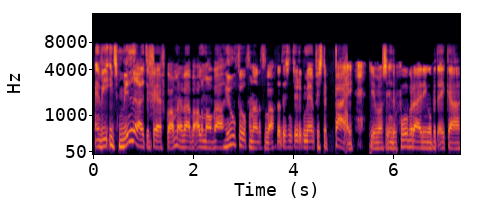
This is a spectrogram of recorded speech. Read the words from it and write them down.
En wie iets minder uit de verf kwam, en waar we allemaal wel heel veel van hadden verwacht, dat is natuurlijk Memphis Depay. Die was in de voorbereiding op het EK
